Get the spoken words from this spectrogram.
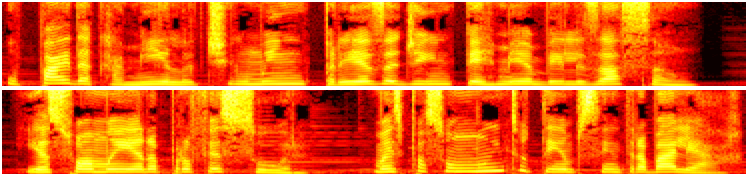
O pai da Camila tinha uma empresa de impermeabilização e a sua mãe era professora, mas passou muito tempo sem trabalhar.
